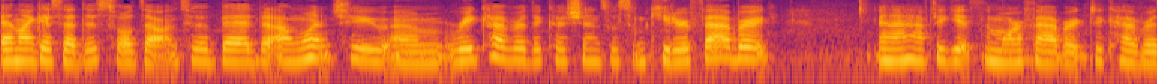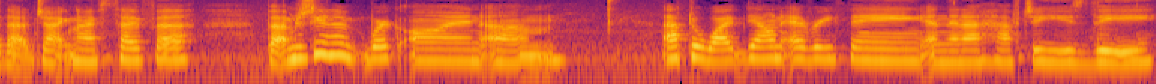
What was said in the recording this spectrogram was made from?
And like I said, this folds out into a bed, but I want to um, recover the cushions with some cuter fabric. And I have to get some more fabric to cover that jackknife sofa. But I'm just going to work on, um, I have to wipe down everything and then I have to use the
